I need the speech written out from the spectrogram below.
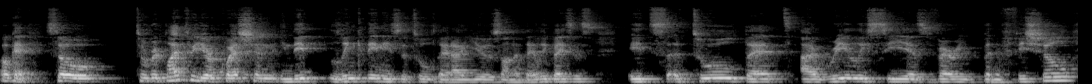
Okay, so to reply to your question, indeed, LinkedIn is a tool that I use on a daily basis. It's a tool that I really see as very beneficial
